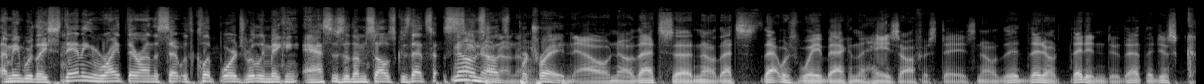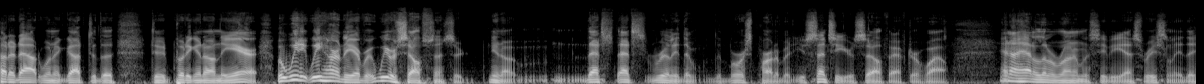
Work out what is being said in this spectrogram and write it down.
I mean, were they standing right there on the set with clipboards, really making asses of themselves? Because that's no, no, how no, it's no. portrayed. No, no, that's uh, no, that's that was way back in the Hays office days. No, they, they don't, they didn't do that. They just cut it out when it got to the to putting it on the air. But we we hardly ever we were self censored. You know, that's that's really the the worst part of it. You censor yourself after a while. And I had a little run-in with CBS recently. They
